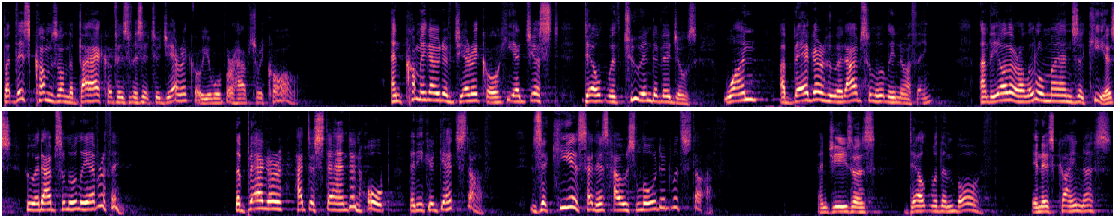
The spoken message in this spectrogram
But this comes on the back of his visit to Jericho, you will perhaps recall. And coming out of Jericho, he had just dealt with two individuals one, a beggar who had absolutely nothing, and the other, a little man, Zacchaeus, who had absolutely everything. The beggar had to stand and hope that he could get stuff. Zacchaeus had his house loaded with stuff. And Jesus dealt with them both in his kindness,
